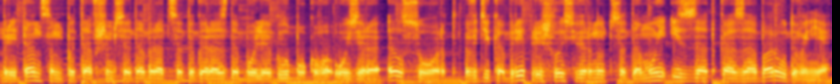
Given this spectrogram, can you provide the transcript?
Британцам, пытавшимся добраться до гораздо более глубокого озера Элсуорт, в декабре пришлось вернуться домой из-за отказа оборудования,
